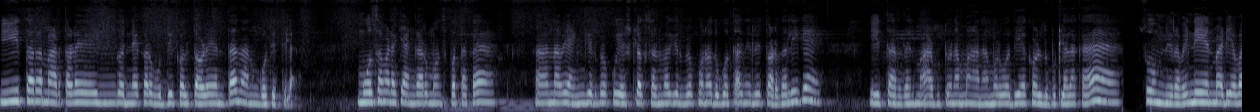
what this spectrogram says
ಈ ಥರ ಮಾಡ್ತಾಳೆ, ಹಿಂಗೆ ಅನ್ಯಕರ ಬುದ್ಧಿ ಕಲ್ತಾಳೆ ಅಂತ ನನಗೆ ಗೊತ್ತಿತ್ತಿಲ್ಲ ಮೋಸ ಮಾಡೋಕ್ಕೆ ಹೆಂಗಾರು ಮನ್ಸು ಬತ್ತಕ ನಾವು ಹೆಂಗಿರ್ಬೇಕು, ಎಷ್ಟು ಲಕ್ಷ ಲಕ್ಷಣವಾಗಿರ್ಬೇಕು ಅನ್ನೋದು ಗೊತ್ತಾಗಿಲ್ಲ ತೊಡಗಲಿಗೆ ಈ ಥರದಲ್ಲಿ ಮಾಡಿಬಿಟ್ಟು ನಮ್ಮ ಮಾನ ಓದಿಯ ಕಳೆದು ಬಿಟ್ಲಕ್ಕ ಸುಮ್ಮನಿರವ ಇನ್ನೇನು ಮಾಡ್ಯವ?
